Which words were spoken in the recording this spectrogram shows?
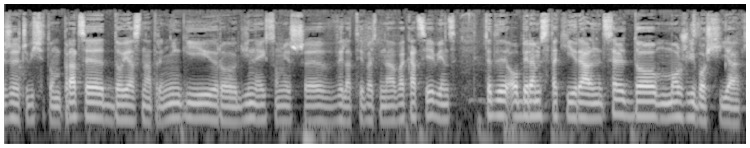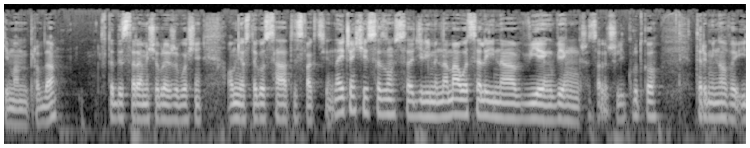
rzeczywiście tą pracę, dojazd na treningi, rodzinę i chcą jeszcze wylatywać na wakacje, więc wtedy obieramy sobie taki realny cel do możliwości, jakie mamy, prawda? Wtedy staramy się obrać, że właśnie on miał z tego satysfakcję. Najczęściej sezon dzielimy na małe cele i na większe cele, czyli krótkoterminowe i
